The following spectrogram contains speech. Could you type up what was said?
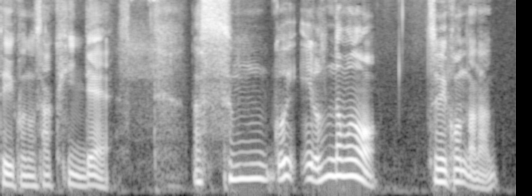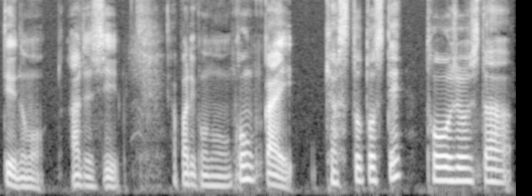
ていうこの作品で、すんごいいろんなものを詰め込んだなっていうのもあるし、やっぱりこの、今回、キャストとして登場した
